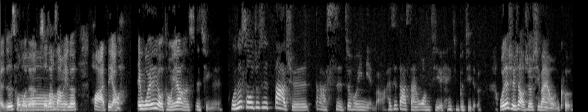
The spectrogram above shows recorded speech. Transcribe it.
了，就是从我的手账上面就划掉。Oh. 哎、欸，我也有同样的事情哎、欸，我那时候就是大学大四最后一年吧，还是大三，忘记了，已经不记得了。我在学校有修西班牙文课，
